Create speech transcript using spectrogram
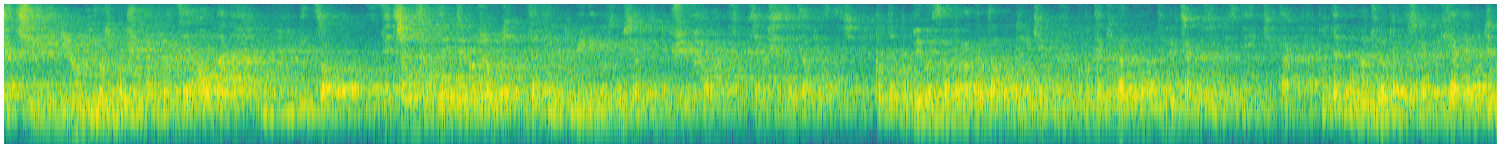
przeciwnie, nie lubi rozproszenia pracy, a ona co? Wytrząsa do tego żołki. Za chwilę tu mieli do sąsiadki, tu przyjechała, chciała się z nią zapoznać. Potem pobiegła z aparatem za motylkiem, bo taki ładny motyl chciałby zrobić zdjęcie, tak? Potem pogodziła praktycznie kwiatem, bo tego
